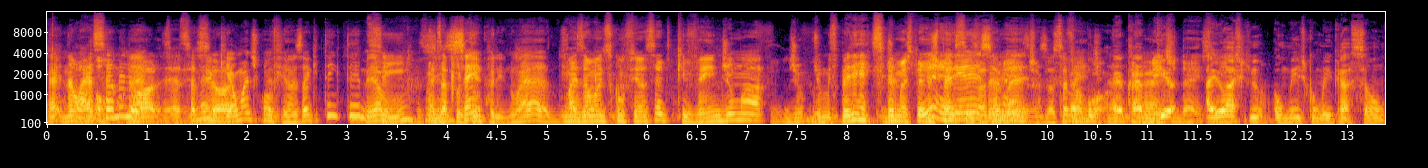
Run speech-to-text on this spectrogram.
É, não, Ah, essa bom, é a melhor. né? Essa é a É melhor. que é uma desconfiança que tem que ter mesmo. Sim, Assim, mas é porque- Sempre, não é... de Mas é uma desconfiança que vem de uma. De, De uma experiência. de uma experiência, experiência, exatamente. né? Você Exatamente. fala, pô, É, é porque 10. aí eu acho que o meio de comunicação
